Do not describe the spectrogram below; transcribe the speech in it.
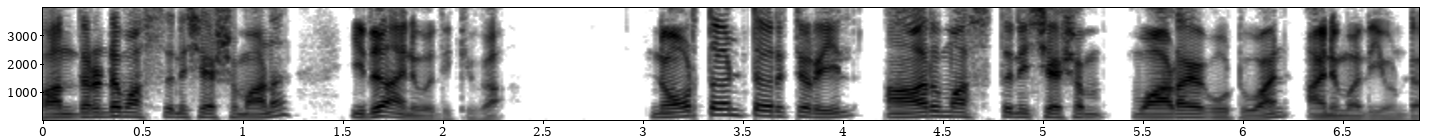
പന്ത്രണ്ട് മാസത്തിന് ശേഷമാണ് ഇത് അനുവദിക്കുക. നോർത്തേൺ ടെറിട്ടറിയിൽ ആറു മാസത്തിന് ശേഷം വാടക കൂട്ടുവാൻ അനുമതിയുണ്ട്.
